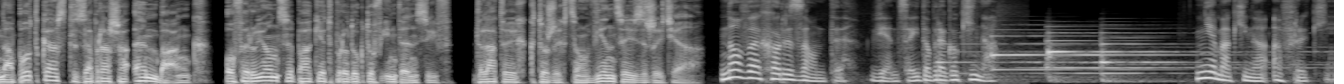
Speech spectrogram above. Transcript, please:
Na podcast zaprasza mBank, oferujący pakiet produktów Intensive dla tych, którzy chcą więcej z życia. Nowe horyzonty, więcej dobrego kina. Nie ma kina Afryki.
